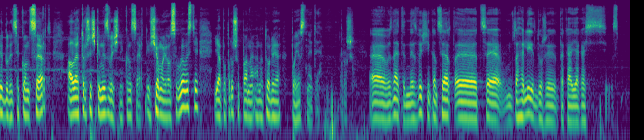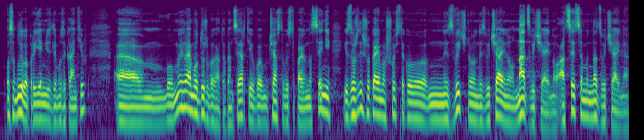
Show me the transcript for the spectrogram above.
відбудеться концерт, але трошечки незвичний концерт. І в чому його особливості, я попрошу пана Анатолія пояснити. Прошу. Е, Ви знаєте, незвичний концерт е, це взагалі дуже така якась особлива приємність для музикантів. Е, Бо ми граємо дуже багато концертів, часто виступаємо на сцені і завжди шукаємо щось такого незвичного, незвичайного, надзвичайного. А це саме надзвичайна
